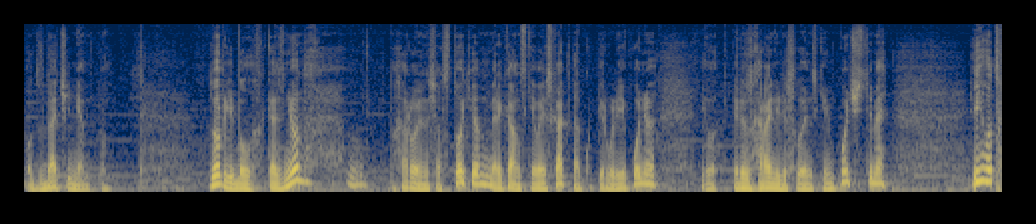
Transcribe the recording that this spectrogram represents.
от сдачи немцам. Зорги был казнен, похоронен сейчас в Токио. Американские войска, когда оккупировали Японию, его перезахоронили с воинскими почестями. И вот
